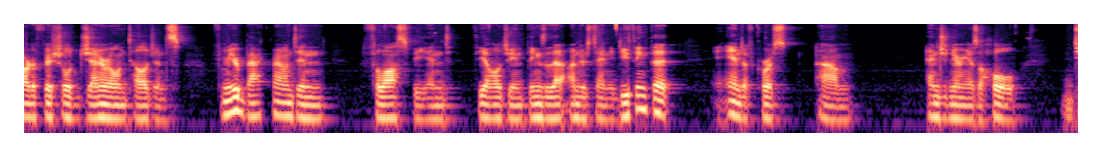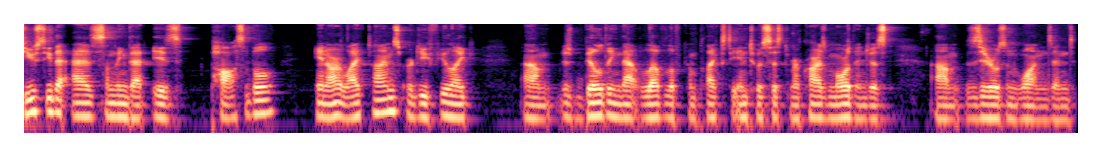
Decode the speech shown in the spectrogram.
artificial general intelligence. From your background in philosophy and theology and things of that understanding, do you think that, and of course, um, engineering as a whole, do you see that as something that is possible in our lifetimes, or do you feel like um, just building that level of complexity into a system requires more than just um, zeros and ones, and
